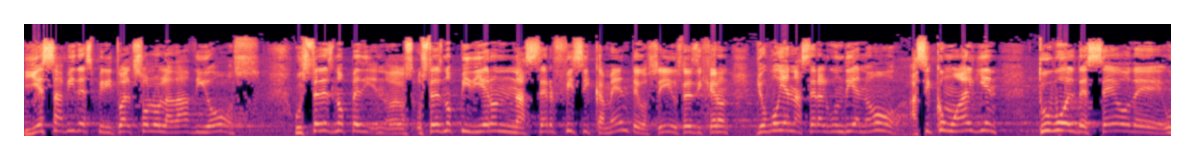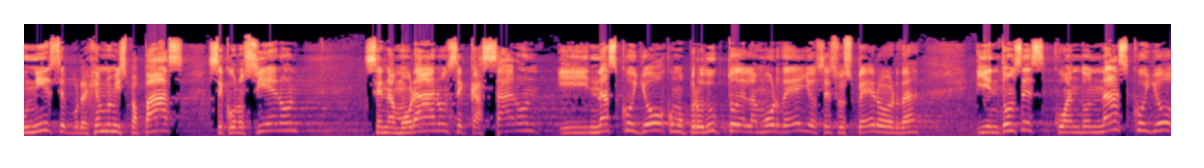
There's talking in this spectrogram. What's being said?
Y esa vida espiritual solo la da Dios. Ustedes no, ustedes no pidieron nacer físicamente, o sí, ustedes dijeron, yo voy a nacer algún día. No, así como alguien tuvo el deseo de unirse, por ejemplo, mis papás se conocieron se enamoraron, se casaron y nazco yo como producto del amor de ellos, eso espero, ¿verdad? Y entonces cuando nazco yo,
